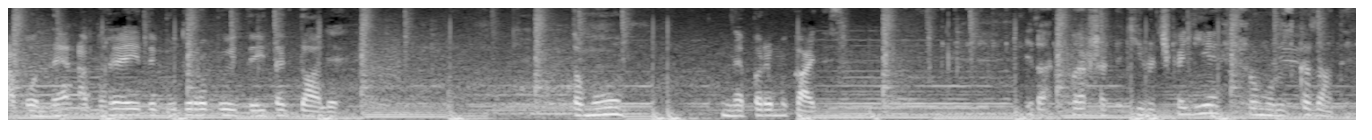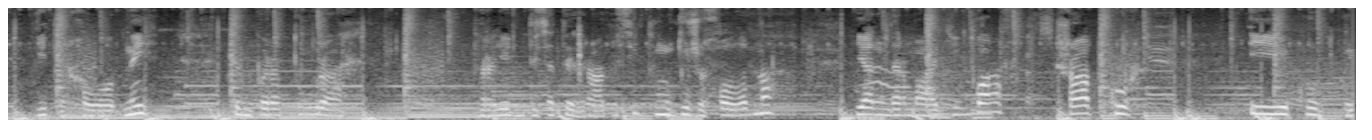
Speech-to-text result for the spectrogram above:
або не апгрейди буду робити і так далі. Тому не перемикайтеся. І так, перша п'ятірочка є. Що можу сказати? Вітер холодний, температура в районі 10 градусів, тому дуже холодно. Я не дарма одів шапку і куртку.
